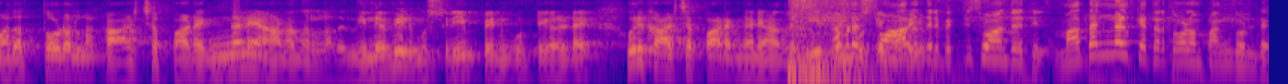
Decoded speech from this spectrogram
മതത്തോടുള്ള കാഴ്ചപ്പാട് എങ്ങനെയാണെന്നുള്ളത്? നിലവിൽ മുസ്ലിം പെൺകുട്ടികളുടെ ഒരു കാഴ്ചപ്പാട് എങ്ങനെയാണെന്നുള്ളത്? ഈ പെൺകുട്ടി വ്യക്തി സ്വാതന്ത്ര്യത്തിൽ മതങ്ങൾക്ക് എത്രത്തോളം പങ്കുണ്ട്?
